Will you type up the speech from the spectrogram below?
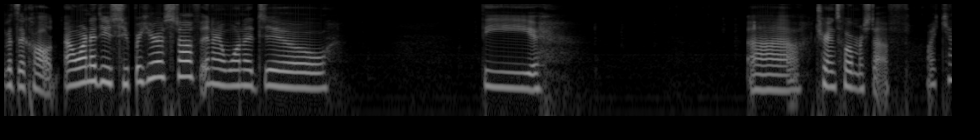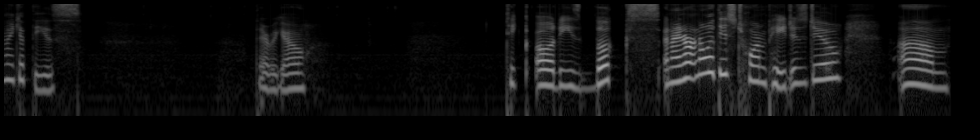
what's it called? I want to do superhero stuff and I want to do the uh transformer stuff. Why can't I get these? There we go. Take all these books. And I don't know what these torn pages do. Um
